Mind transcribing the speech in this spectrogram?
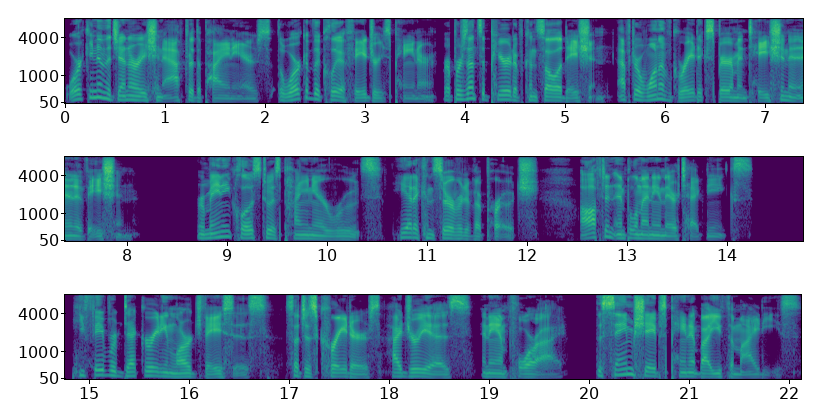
Working in the generation after the pioneers, the work of the Cleophrades painter represents a period of consolidation after one of great experimentation and innovation. Remaining close to his pioneer roots, he had a conservative approach, often implementing their techniques. He favored decorating large vases, such as craters, hydrias, and amphorae, the same shapes painted by Euthymides.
